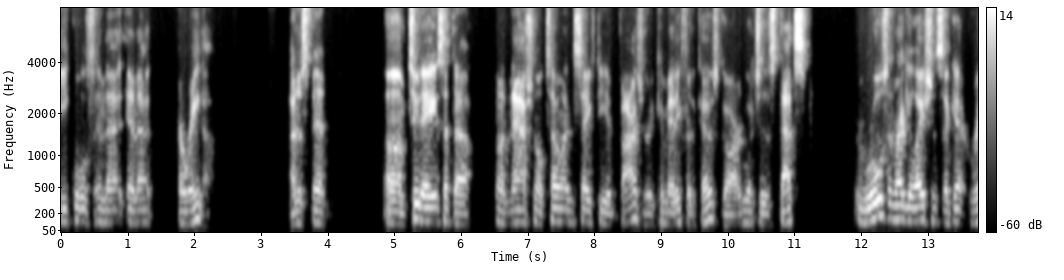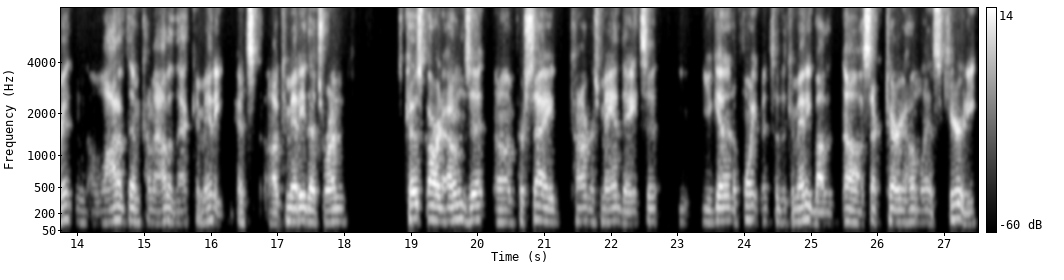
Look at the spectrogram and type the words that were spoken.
equals in that in that arena. I just spent um, two days at the uh, National Towing Safety Advisory Committee for the Coast Guard, which is that's rules and regulations that get written, a lot of them come out of that committee. It's a committee that's run, Coast Guard owns it um, per se, Congress mandates it. You get an appointment to the committee by the uh, Secretary of Homeland Security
